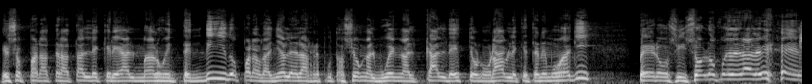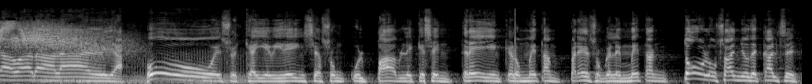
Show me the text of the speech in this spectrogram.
eso es para tratar de crear malos entendidos, para dañarle la reputación al buen alcalde este honorable que tenemos aquí. Pero si son los federales, la vara larga. Oh, eso es que hay evidencia, son culpables, que se entreguen, que los metan presos, que les metan todos los años de cárcel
